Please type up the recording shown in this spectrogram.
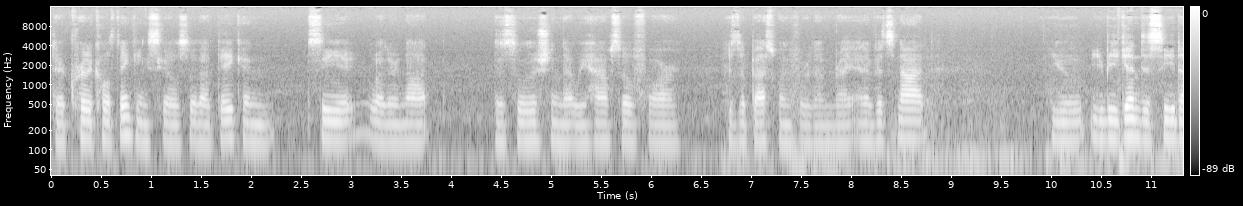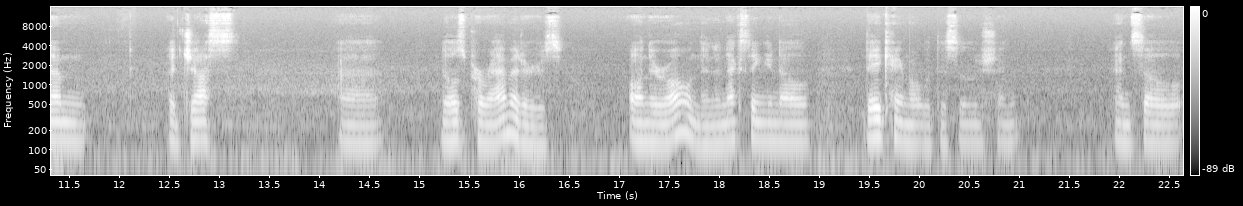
their critical thinking skills so that they can see whether or not the solution that we have so far is the best one for them, right? And if it's not, you you begin to see them adjust uh, those parameters on their own, and the next thing you know, they came up with the solution, and so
